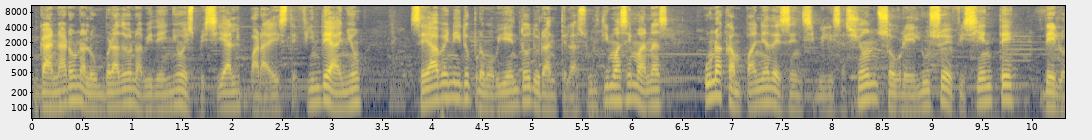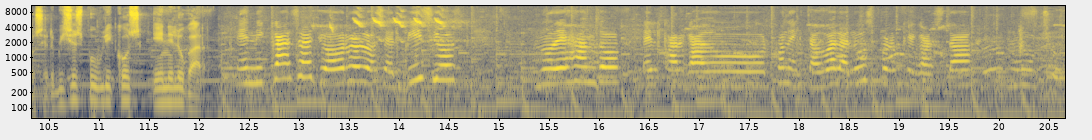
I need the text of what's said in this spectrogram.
ganaron alumbrado navideño especial para este fin de año, se ha venido promoviendo durante las últimas semanas una campaña de sensibilización sobre el uso eficiente de los servicios públicos en el hogar. En mi casa yo ahorro los servicios no dejando el cargador conectado a la luz porque gasta mucho.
